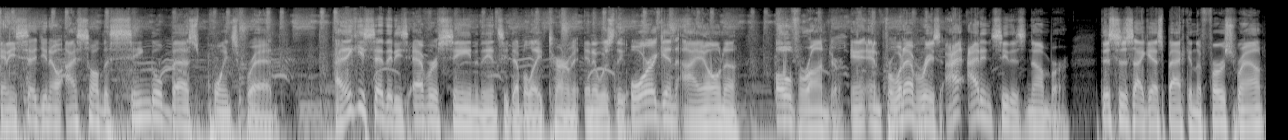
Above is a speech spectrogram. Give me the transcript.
And he said, you know, I saw the single best point spread. I think he said that he's ever seen in the NCAA tournament, and it was the Oregon Iona over under. And, and for whatever reason, I, I didn't see this number. This is, I guess, back in the first round,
